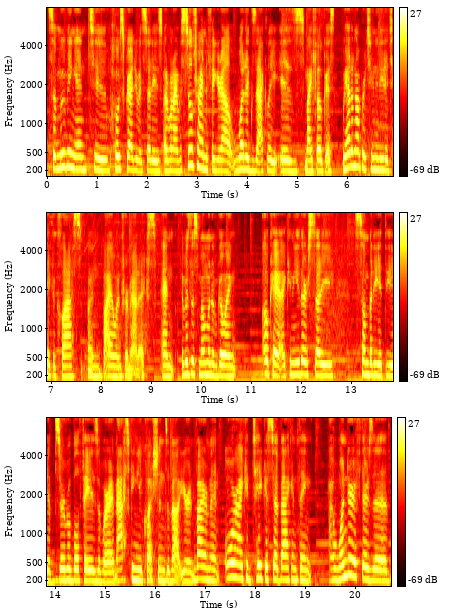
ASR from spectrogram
So, moving into postgraduate studies, and when I was still trying to figure out what exactly is my focus, we had an opportunity to take a class on bioinformatics. And it was this moment of going, okay, I can either study somebody at the observable phase of where I'm asking you questions about your environment, or I could take a step back and think, I wonder if there's a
